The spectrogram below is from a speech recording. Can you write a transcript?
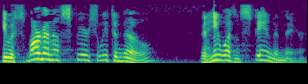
He was smart enough spiritually to know that he wasn't standing there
